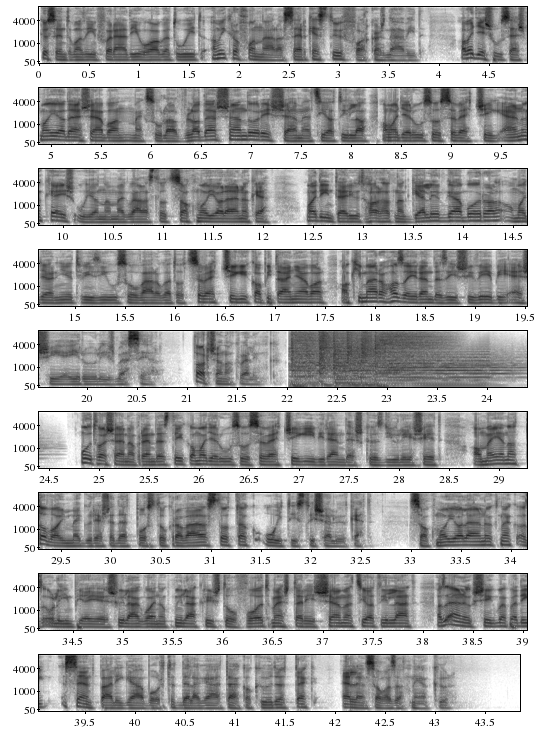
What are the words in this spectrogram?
Köszöntöm az Inforádió hallgatóit, a mikrofonnál a szerkesztő Farkas Dávid. A vegyes úszás mai adásában megszólal Vladár Sándor és Selmeci Attila, a Magyar Úszó Szövetség elnöke és újonnan megválasztott szakmai alelnöke. Majd interjút hallhatnak Gellért Gáborral, a Magyar Nyíltvízi Úszó válogatott szövetségi kapitányával, aki már a hazai rendezésű VB esélyeiről is beszél. Tartsanak velünk! Múlt vasárnap rendezték a Magyar Úszó Szövetség évi rendes közgyűlését, amelyen a tavaly megüresedett posztokra választottak új tisztviselőket. Szakmai alelnöknek az olimpiai és világbajnok Milák Kristóf volt mesterét Selmeci Attillát, az elnökségbe pedig Szentpáli Gábort delegálták a küldöttek ellenszavazat nélkül.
